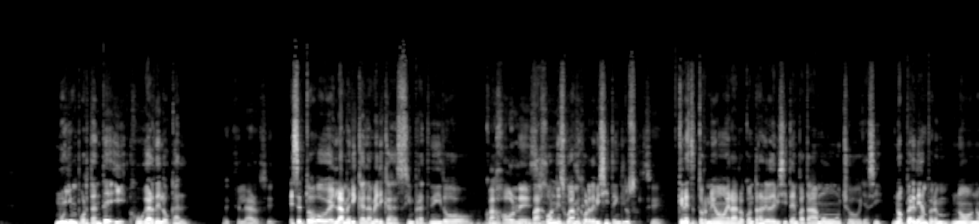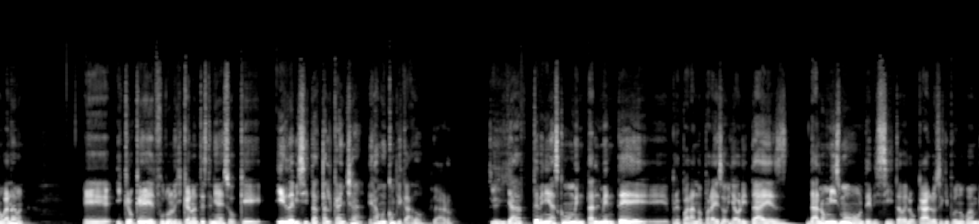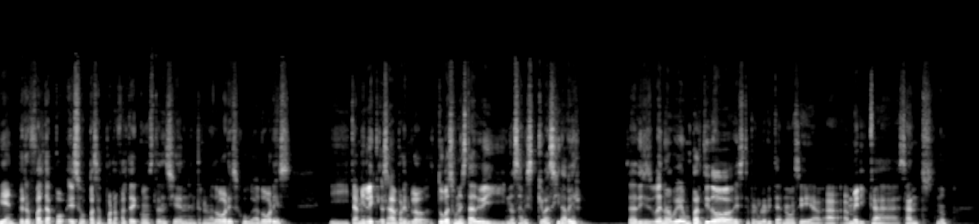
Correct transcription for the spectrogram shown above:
muy importante y jugar de local. Eh, Claro, sí. Excepto el América. El América siempre ha tenido Bajones Bajones, y- juega mejor sí. de visita incluso. Sí. Que en este torneo era lo contrario, de visita empataba mucho y así. No perdían, pero no, no ganaban. Eh, y creo que el fútbol mexicano antes tenía eso, que ir de visita a tal cancha era muy complicado. Claro. Sí, y sí, ya te venías como mentalmente preparando para eso. Y ahorita es, da lo mismo de visita de local, los equipos no juegan bien. Pero falta por, eso pasa por la falta de constancia en entrenadores, jugadores y también, le, o sea, por ejemplo, tú vas a un estadio y no sabes qué vas a ir a ver. O sea, dices, bueno, voy a un partido, este, por ejemplo, ahorita, no sé, a, a América Santos, ¿no?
